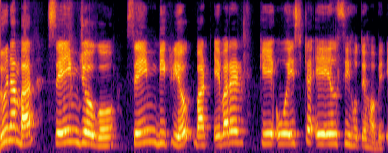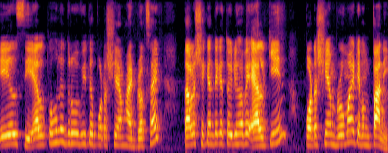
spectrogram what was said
দুই নাম্বার সেম যৌগ সেম বিক্রিয়ক বাট এবারের কে ও এইচটা এএলসি হতে হবে। এএলসি অ্যালকোহলে দ্রবীভূত পটাশিয়াম হাইড্রোক্সাইড, তাহলে সেখান থেকে তৈরি হবে অ্যালকিন, পটাশিয়াম ব্রোমাইড এবং পানি।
